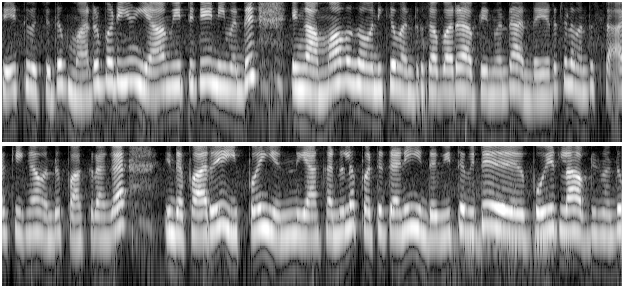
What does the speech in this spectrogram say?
சேர்த்து வச்சது மறுபடியும் என் வீட்டுக்கே நீ வந்து எங்கள் அம்மாவை கவனிக்க வந்திருக்கா பாரு அப்படின்னு வந்து அந்த இடத்துல வந்து ஷாக்கிங்காக வந்து பார்க்குறாங்க இந்த பாரு இப்போ என் என் கண்ணில் பட்டுட்டானி இந்த வீட்டை விட்டு போயிடலாம் அப்படின்னு வந்து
